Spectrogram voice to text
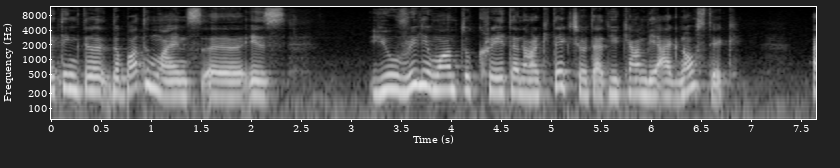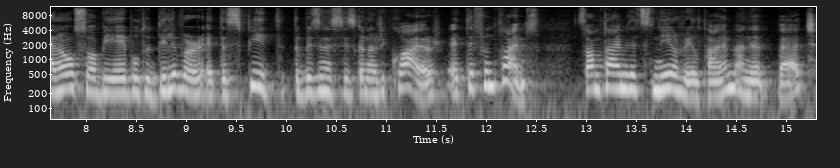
I think the, the bottom lines uh, is you really want to create an architecture that you can be agnostic and also be able to deliver at the speed the business is going to require at different times. Sometimes it's near real time and a batch.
